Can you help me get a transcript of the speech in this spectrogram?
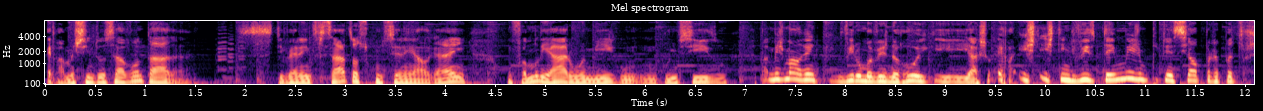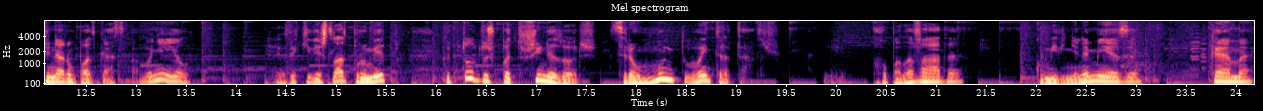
Epá, mas sintam-se à vontade. Se estiverem interessados ou se conhecerem alguém, um familiar, um amigo, um conhecido, mesmo alguém que viram uma vez na rua e, e acham, este, este indivíduo tem mesmo potencial para patrocinar um podcast, epá, venha ele. Eu daqui deste lado prometo que todos os patrocinadores serão muito bem tratados. Roupa lavada, comidinha na mesa, cama,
